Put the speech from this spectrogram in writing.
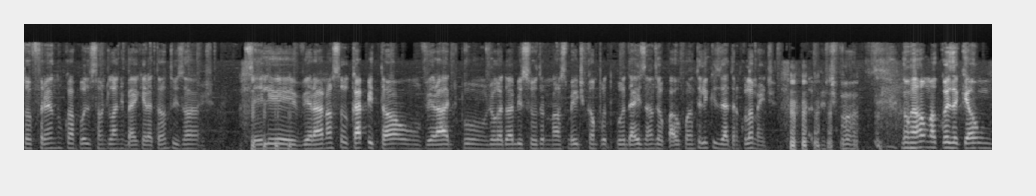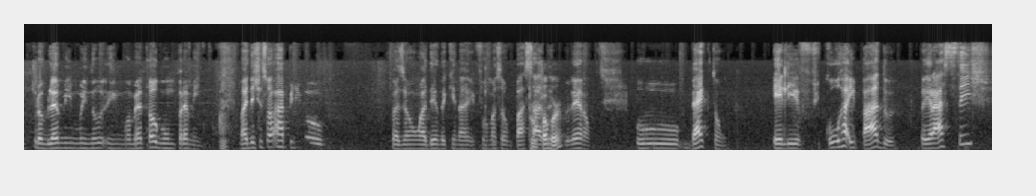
sofrendo com a posição de linebacker há tantos anos. Se ele virar nosso capitão, virar tipo um jogador absurdo no nosso meio de campo por 10 anos, eu pago quanto ele quiser, tranquilamente. tipo, não é uma coisa que é um problema em, em momento algum para mim. Mas deixa só rapidinho fazer um adendo aqui na informação passada Por favor. Lennon. O Beckton, ele ficou hypado graças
